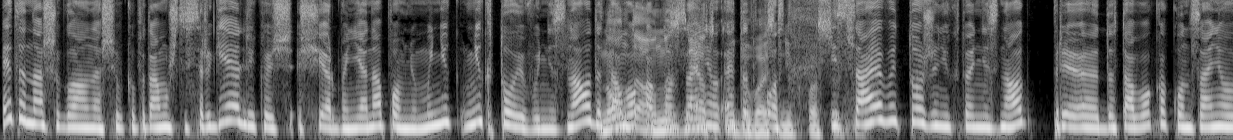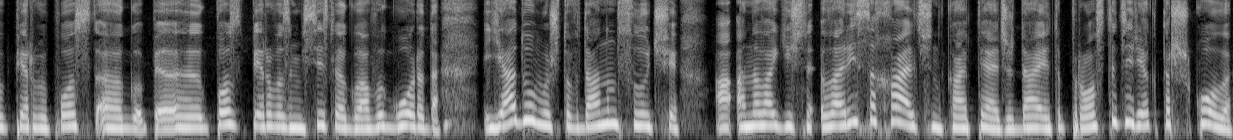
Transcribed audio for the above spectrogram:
Это наша главная ошибка, потому что Сергей Аликович Щербань, я напомню, мы ни- никто его не знал до Ну того, да, как он занял этот пост. возник, по сути. Исаева тоже никто не знал при- до того, как он занял первый пост, э, э, пост первого заместителя главы города. Я думаю, что в данном случае а, аналогично. Лариса Хальченко, опять же, да, это просто директор школы.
